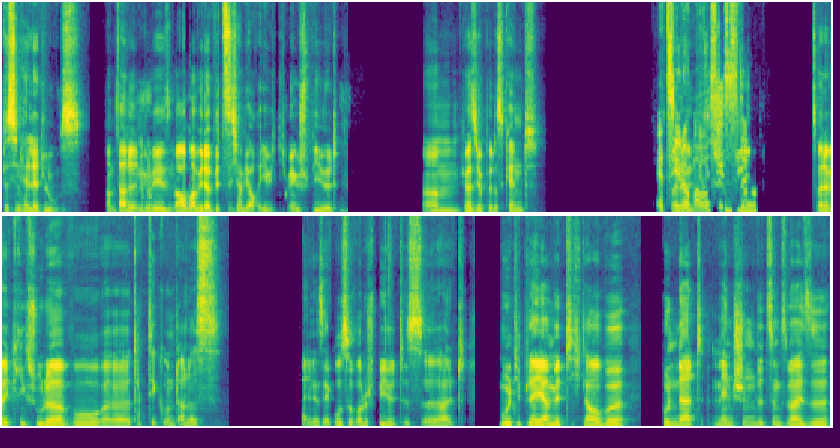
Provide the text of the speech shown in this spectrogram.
bisschen Hell Let Loose am Daddeln Mhm. gewesen. War auch mal wieder witzig, habe ich auch ewig nicht mehr gespielt. Ähm, ich weiß nicht, ob ihr das kennt. Erzähl doch mal, was ist es denn? Zweiter Weltkriegsshooter, wo, äh, Taktik und alles eine sehr große Rolle spielt, ist, äh, halt Multiplayer mit, ich glaube, 100 Menschen beziehungsweise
